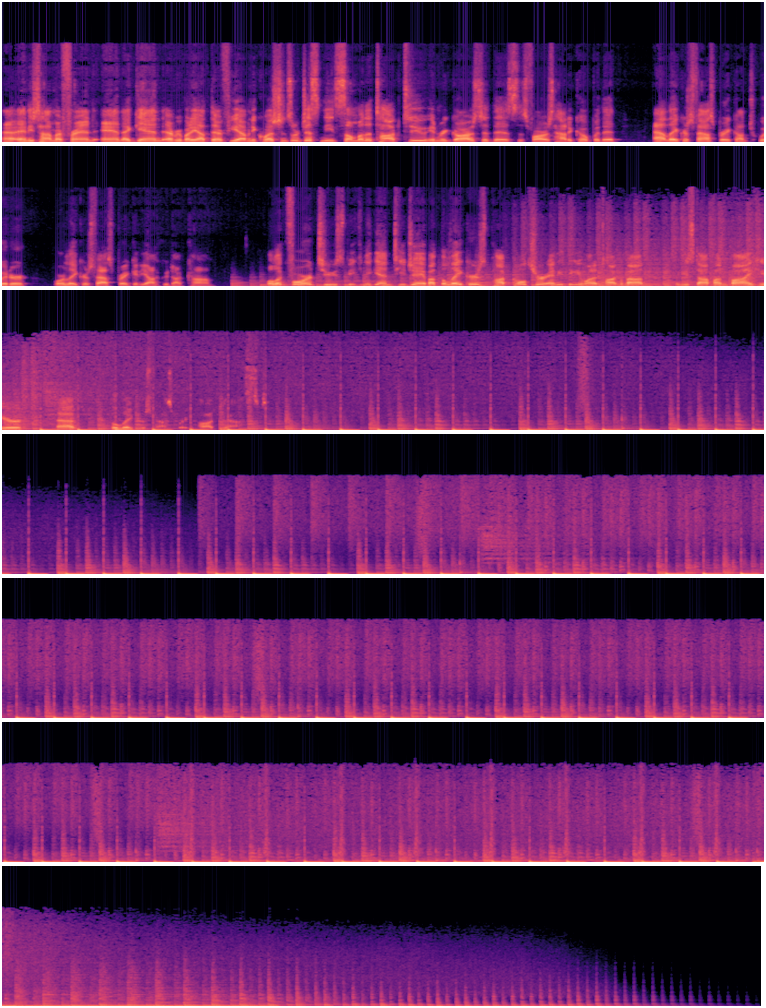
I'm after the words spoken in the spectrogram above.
Uh, anytime, my friend. And again, everybody out there, if you have any questions or just need someone to talk to in regards to this, as far as how to cope with it, at Lakers Fast Break on Twitter or Lakers Fast Break at yahoo.com. We'll look forward to speaking again, TJ, about the Lakers, pop culture, anything you want to talk about when you stop on by here at the Lakers Fast Break Podcast.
